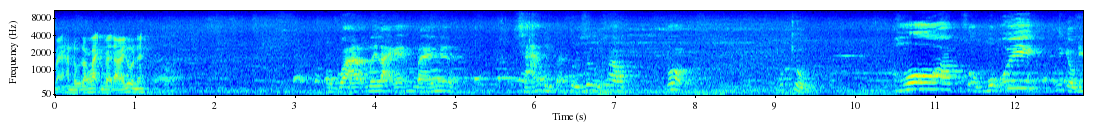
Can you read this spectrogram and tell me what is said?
Mẹ Hà Nội đang lạnh vãi đái luôn đấy. Hôm qua mới lạnh ấy, hôm nay thế này. Sáng thì bạn tôi dưng sao? Nó Nó kiểu Ho sổ mũi Như kiểu đi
